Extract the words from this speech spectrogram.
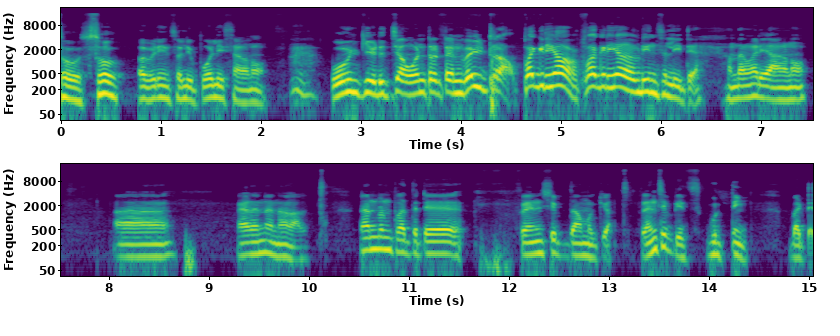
ஸோ ஸோ அப்படின்னு சொல்லி போலீஸ் ஆகணும். ஓங்கி அடிச்சா ஒன்றரை டன் வெயிட்ரா பகிரியா பகிரியா அப்படின்னு சொல்லிட்டு. அந்த மாதிரி ஆகணும். வேறு வேற என்ன என்ன நண்பன் பார்த்துட்டு ஃப்ரெண்ட்ஷிப் தான் முக்கியம். Friendship it's good thing but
